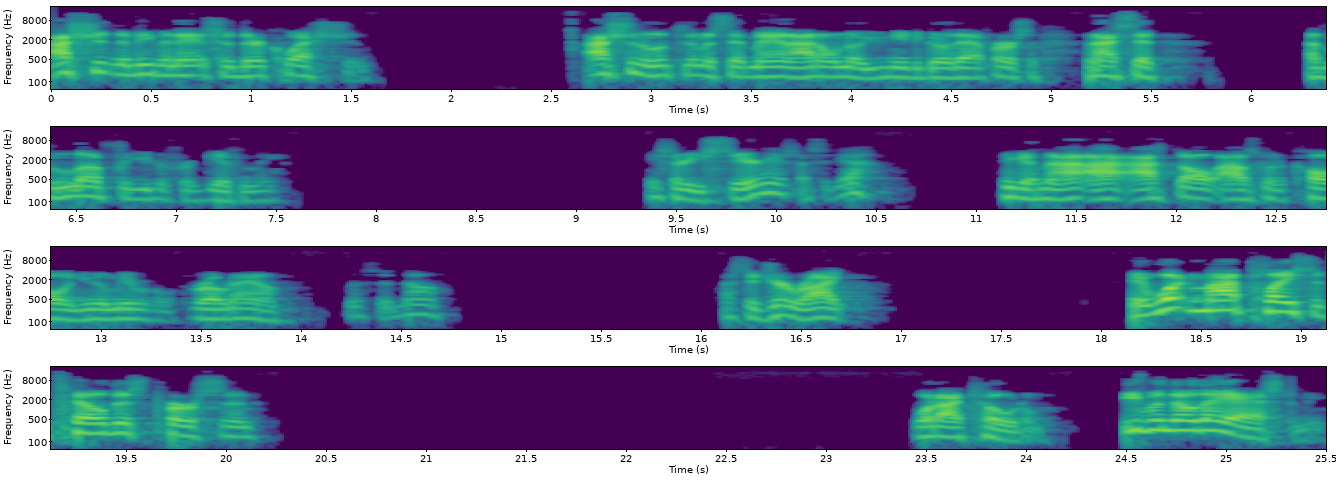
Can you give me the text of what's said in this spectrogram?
I shouldn't have even answered their question. I should have looked at them and said, Man, I don't know. You need to go to that person. And I said, I'd love for you to forgive me. He said, Are you serious? I said, Yeah. He goes, Man, I, I thought I was going to call and you and me were going to throw down. I said, No. I said, You're right. It wasn't my place to tell this person what I told them, even though they asked me.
